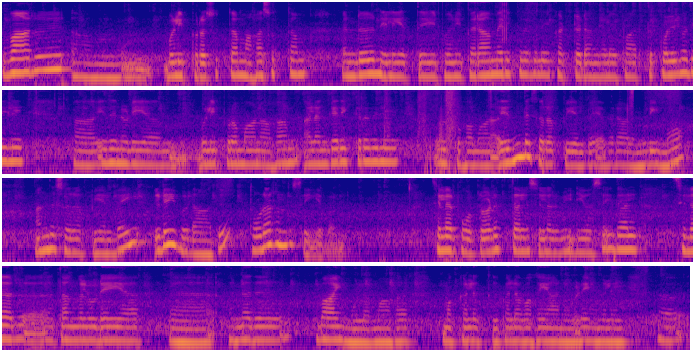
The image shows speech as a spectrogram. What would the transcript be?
இவ்வாறு வெளிப்புற சுத்தம் அகசுத்தம் என்று நிலையத்தை பணி பராமரிக்கிறதிலே கட்டடங்களை பார்த்து கொள்வதிலே இதனுடைய வெளிப்புறமான அகம் அலங்கரிக்கிறதிலே உள்புகமான எந்த சிறப்பியல்பை அவரால் முடியுமோ அந்த சிறப்பியல்பை இடைவிடாது தொடர்ந்து செய்ய வேண்டும். சிலர் ஃபோட்டோ எடுத்தல் சிலர் வீடியோ செய்தல் சிலர் தங்களுடைய என்னது வாய் மூலமாக மக்களுக்கு பல வகையான விடயங்களை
